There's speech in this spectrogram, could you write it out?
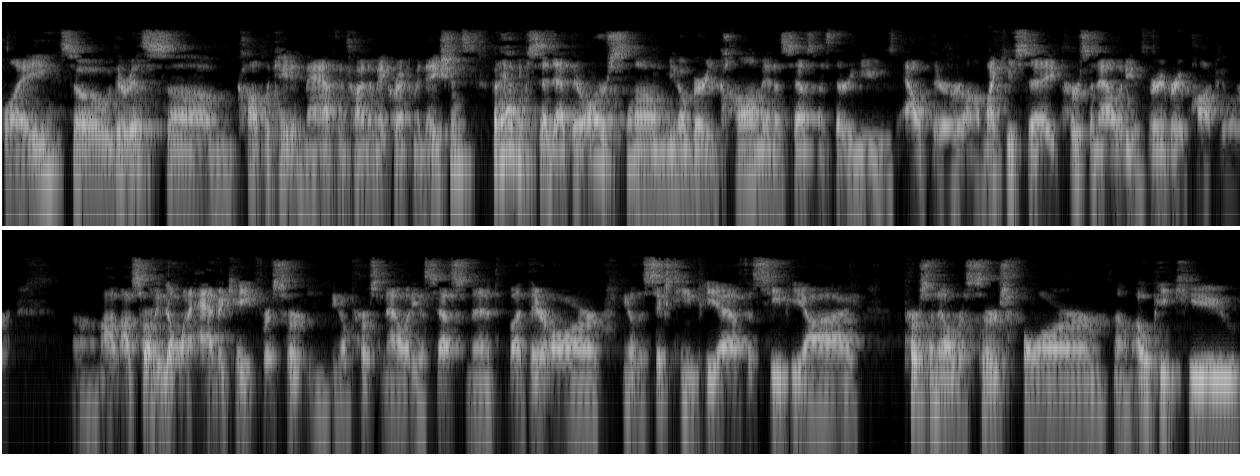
play. So there is some complicated math in trying to make recommendations. But having said that, there are some, you know, very common assessments that are used out there. Um, like you say, personality is very, very popular. Um, I, I, certainly don't want to advocate for a certain, you know, personality assessment, but there are, you know, the 16PF, the CPI, personnel research form, um, OPQ.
